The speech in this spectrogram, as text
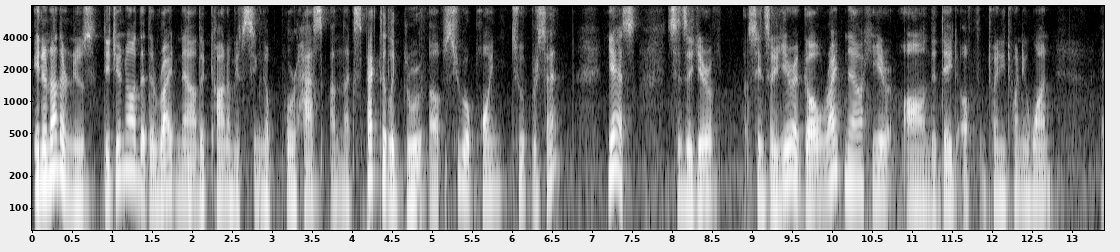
In another news, did you know that the, right now the economy of Singapore has unexpectedly grew of 0.2%? Yes, since the year of since a year ago, right now here on the date of 2021, uh,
